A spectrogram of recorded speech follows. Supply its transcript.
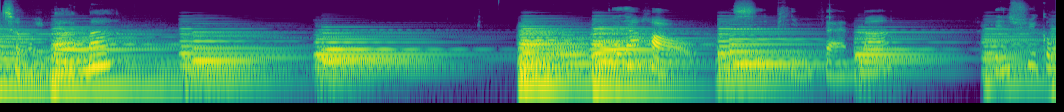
成为妈妈。大家好，我是平凡妈，连续工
